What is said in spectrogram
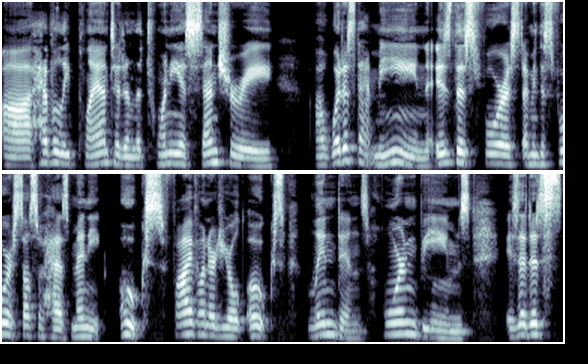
uh, heavily planted in the 20th century. Uh, what does that mean? Is this forest? I mean, this forest also has many oaks, 500 year old oaks, lindens, hornbeams. Is it a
